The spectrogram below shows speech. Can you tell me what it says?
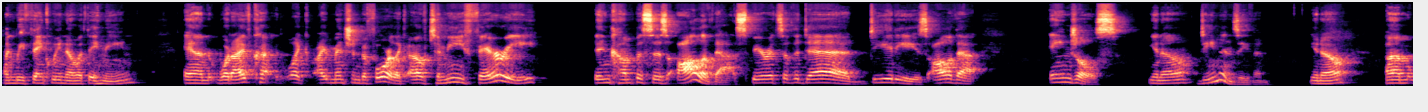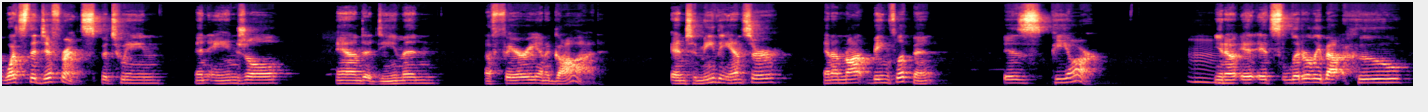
and we think we know what they mean. And what I've like I mentioned before, like oh, to me, fairy encompasses all of that: spirits of the dead, deities, all of that, angels, you know, demons, even. You know, um, what's the difference between an angel and a demon, a fairy and a god? And to me, the answer, and I'm not being flippant, is PR. Mm. You know, it, it's literally about who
